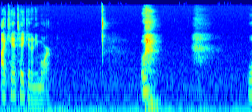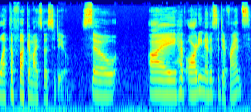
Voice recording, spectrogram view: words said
I can't take it anymore. what the fuck am I supposed to do? So, I have already noticed a difference.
